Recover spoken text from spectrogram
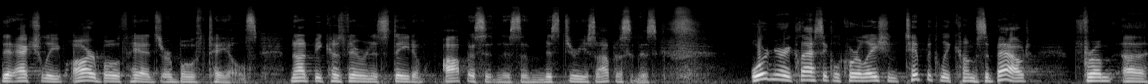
that actually are both heads or both tails, not because they're in a state of oppositeness, of mysterious oppositeness. Ordinary classical correlation typically comes about from uh,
